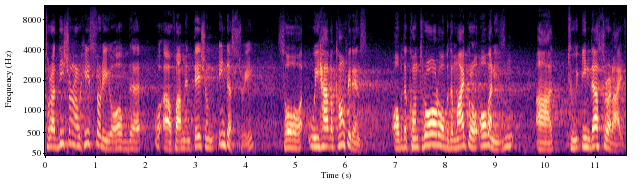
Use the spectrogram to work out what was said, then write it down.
traditional history of the uh, fermentation industry. So we have a confidence of the control of the microorganism uh, to industrialize.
